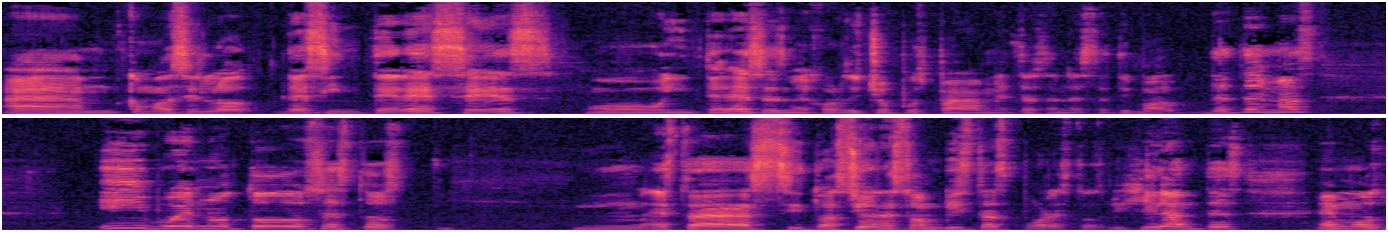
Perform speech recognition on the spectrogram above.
um, ¿cómo decirlo?, desintereses o intereses, mejor dicho, pues para meterse en este tipo de temas. Y bueno, todos estos mm, estas situaciones son vistas por estos vigilantes. Hemos,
